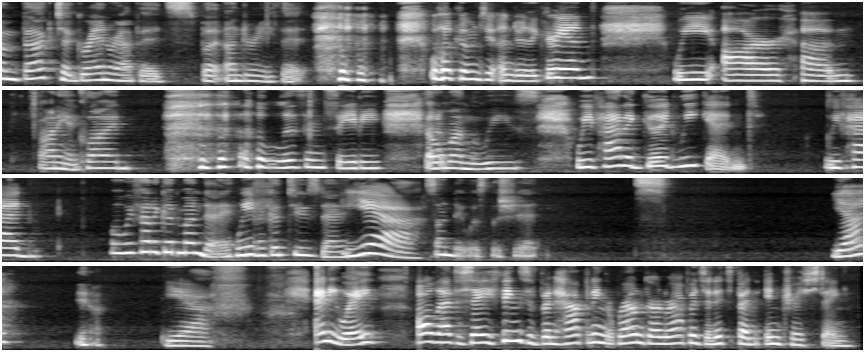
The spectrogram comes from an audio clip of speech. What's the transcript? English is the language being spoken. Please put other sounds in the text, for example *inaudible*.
Welcome back to Grand Rapids, but underneath it. *laughs* Welcome to Under the Grand. We are um, Bonnie and Clyde, *laughs* Liz and Sadie. Thelma and Louise. We've had a good weekend. We've had, Well, we've had a good Monday We've- and a good Tuesday. yeah. Sunday was the shit. Yeah? Yeah. Yeah. Anyway, all that to say, things have been happening around Grand Rapids and it's been interesting.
